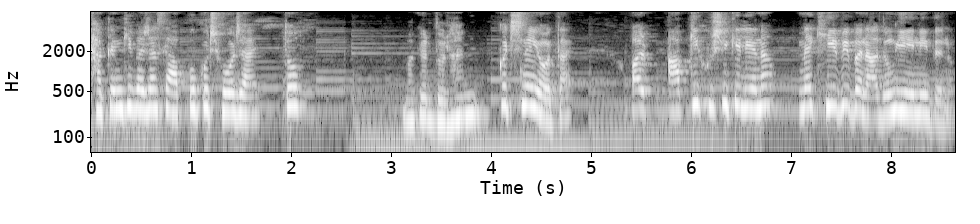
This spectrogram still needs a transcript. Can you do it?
थकन की वजह से आपको कुछ हो जाए तो मगर दुल्हन कुछ नहीं होता है। और आपकी खुशी के लिए ना मैं खीर भी बना दूँगी इन्हीं दिनों।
